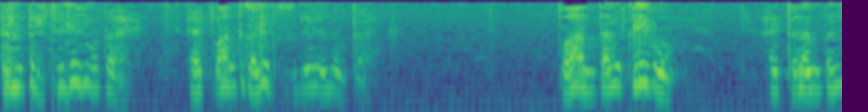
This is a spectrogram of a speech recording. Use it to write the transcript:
तलंतर स्त्रीलिंग होता है पांत का लिप्त स्त्रीलिंग होता है। पांतन क्लीबम है तलंतर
